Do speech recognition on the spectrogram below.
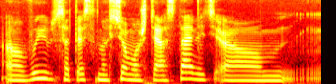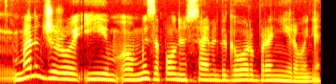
Вы, соответственно, все можете оставить менеджеру, и мы заполним с вами договор бронирования.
